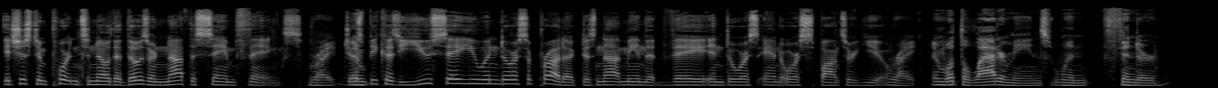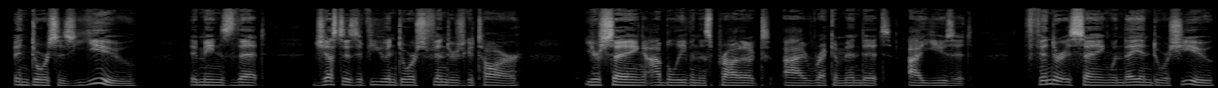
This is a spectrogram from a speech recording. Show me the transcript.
it's just important to know that those are not the same things. Right. Just And- because you say you endorse a product does not mean that they endorse and or sponsor you. Right. And what the latter means when Fender endorses you, it means that just as if you endorse Fender's guitar, you're saying, I believe in this product, I recommend it, I use it. Fender is saying when they endorse you,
